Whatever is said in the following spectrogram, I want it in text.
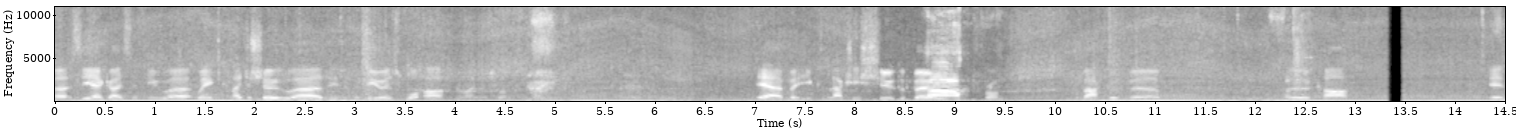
Uh, so yeah, guys, if you uh, wait, can I just show uh, the, the viewers what? Ah, no, I this one. yeah, but you can actually shoot the bow Ah! from the back of um, the car in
